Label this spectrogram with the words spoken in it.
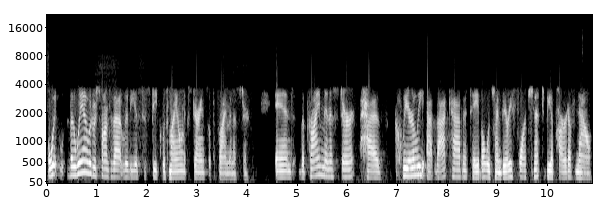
The way I would respond to that, Libby, is to speak with my own experience with the Prime Minister. And the Prime Minister has clearly at that cabinet table, which I'm very fortunate to be a part of now,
